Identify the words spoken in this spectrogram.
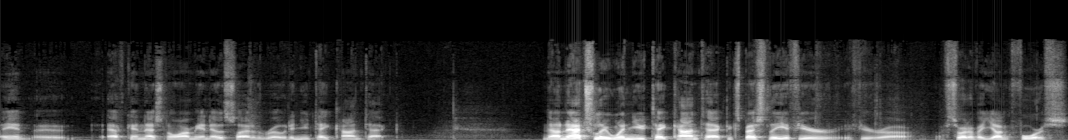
AN, uh, Afghan National Army on the other side of the road, and you take contact. Now, naturally, when you take contact, especially if you're if you're uh, sort of a young force,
